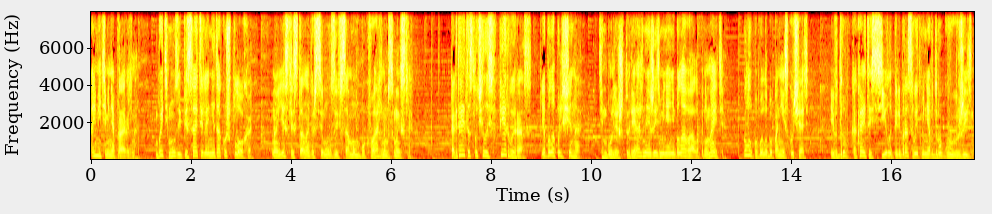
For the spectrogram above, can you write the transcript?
Поймите меня правильно. Быть музой писателя не так уж плохо, но если становишься музой в самом буквальном смысле. Когда это случилось в первый раз, я была польщена. Тем более, что реальная жизнь меня не баловала, понимаете? Глупо было бы по ней скучать. И вдруг какая-то сила перебрасывает меня в другую жизнь,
